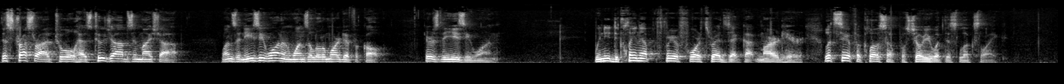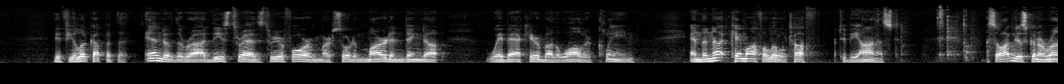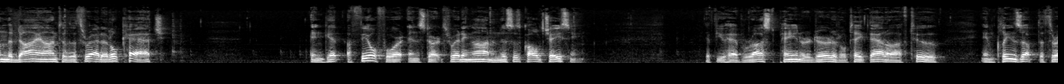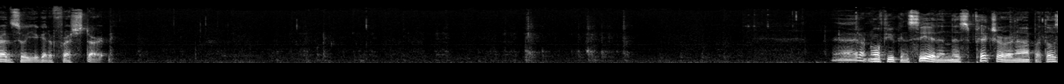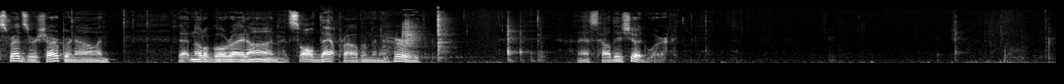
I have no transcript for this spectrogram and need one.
This truss rod tool has two jobs in my shop. One's an easy one and one's a little more difficult. Here's the easy one. We need to clean up three or four threads that got marred here. Let's see if a close-up will show you what this looks like. If you look up at the end of the rod, these threads, three or four of them are sort of marred and dinged up. Way back here by the wall, they're clean. And the nut came off a little tough, to be honest. So I'm just going to run the die onto the thread. It'll catch and get a feel for it and start threading on. And this is called chasing. If you have rust, paint, or dirt, it'll take that off too and cleans up the thread so you get a fresh start. I don't know if you can see it in this picture or not, but those threads are sharper now and that nut will go right on. It solved that problem in a hurry. That's how they should work.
